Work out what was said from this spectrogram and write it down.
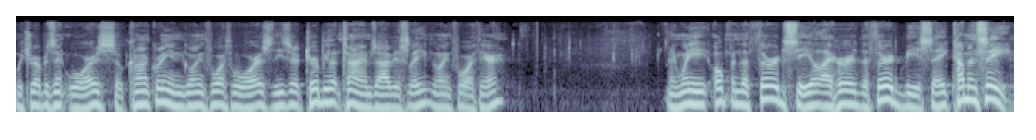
which represent wars, so conquering and going forth wars. These are turbulent times, obviously, going forth here. And when he opened the third seal, I heard the third beast say, Come and see.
